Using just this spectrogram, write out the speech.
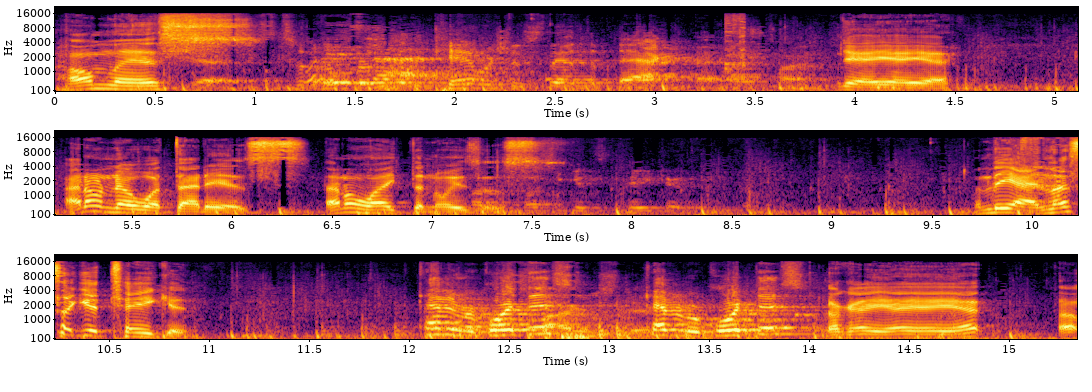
Homeless. So the person with the camera should stay at the back at all times. Yeah, yeah, yeah. I don't know what that is. I don't like the noises. Unless it gets taken. Yeah, unless I get taken. Kevin, record this. Kevin, record this. Okay, yeah, yeah, yeah. Oh,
